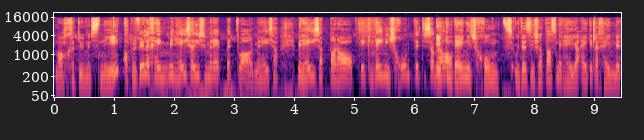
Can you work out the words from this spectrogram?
Machen tun wir es nicht? Aber vielleicht haben wir es in unserem Repertoire, wir haben es, wir haben es parat. Irgendwann kommt wieder so eine Irgendwann kommt es. Und das ist ja das, wir haben ja eigentlich haben wir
